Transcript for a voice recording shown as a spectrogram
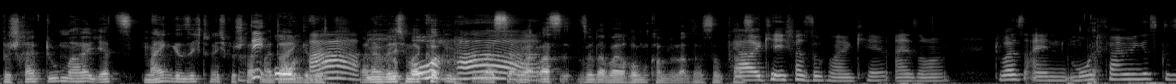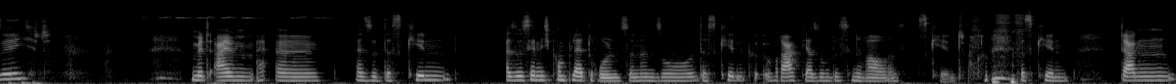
beschreib du mal jetzt mein Gesicht und ich beschreibe mal dein Oha! Gesicht. Und dann will ich mal gucken, was, Oha! was so dabei rumkommt und ob das so passt. Ja, okay, ich versuch mal, okay. Also, du hast ein mondförmiges Gesicht mit einem, äh, also das Kinn, also ist ja nicht komplett rund, sondern so, das Kinn ragt ja so ein bisschen raus. Das Kind. Das Kinn. Dann,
